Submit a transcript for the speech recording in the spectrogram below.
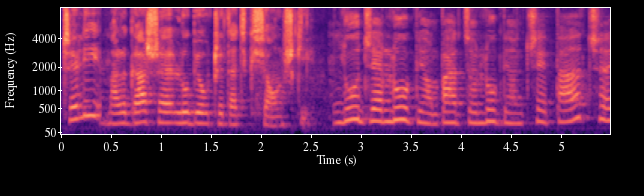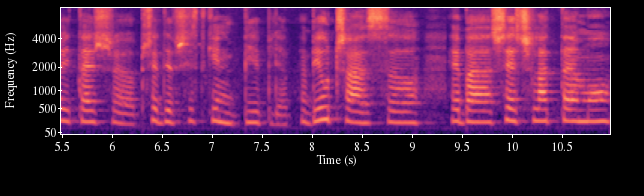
Czyli malgasze lubią czytać książki. Ludzie lubią, bardzo lubią czytać i też e, przede wszystkim Biblię. Był czas, e, chyba 6 lat temu,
